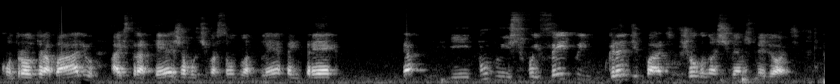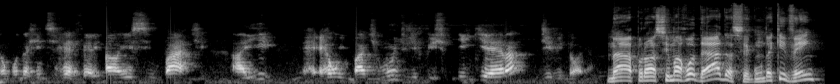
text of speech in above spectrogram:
Controla o trabalho, a estratégia, a motivação do atleta, a entrega e tudo isso foi feito e grande parte do jogo nós tivemos melhores. Então quando a gente se refere a esse empate, aí é um empate muito difícil e que era de vitória. Na próxima rodada, segunda que vem,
